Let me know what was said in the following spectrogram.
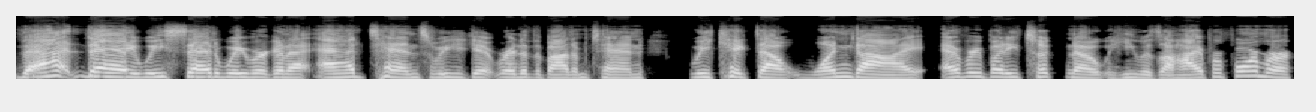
That day, we said we were going to add 10 so we could get rid of the bottom 10. We kicked out one guy. Everybody took note. He was a high performer,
